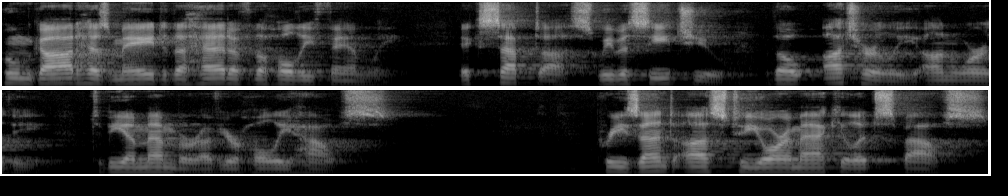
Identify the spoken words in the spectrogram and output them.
whom God has made the head of the Holy Family, accept us, we beseech you, though utterly unworthy, to be a member of your holy house. Present us to your immaculate spouse.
